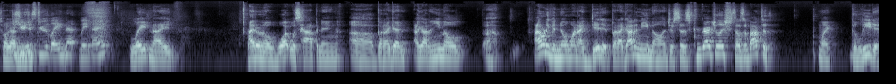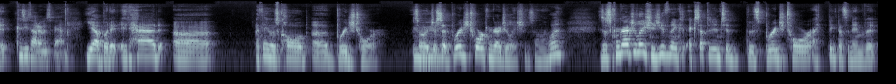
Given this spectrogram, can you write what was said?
So I got did you just do it late night late night late night. I don't know what was happening, uh, but I get I got an email. Uh, I don't even know when I did it, but I got an email. It just says congratulations. I was about to like delete it. because you thought it was spam Yeah, but it, it had uh, I think it was called uh, Bridge Tour. So it just said Bridge Tour. Congratulations. I'm like, what? It says congratulations. You've been accepted into this Bridge Tour. I think that's the name of it.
